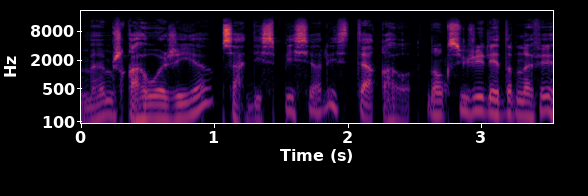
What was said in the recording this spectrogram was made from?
ماهمش قهوجيه بصح des spécialistes تاع قهوة. donc ال sujet اللي هضرنا فيه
